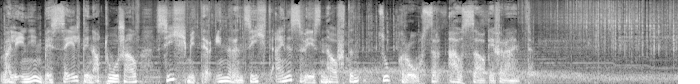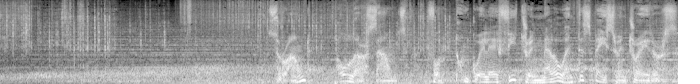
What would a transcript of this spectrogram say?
weil in ihm beseelte Naturschau sich mit der inneren Sicht eines Wesenhaften zu großer Aussage vereint. Surround Polar Sounds von Don Quelle featuring Mellow and the Space Wind Traders.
